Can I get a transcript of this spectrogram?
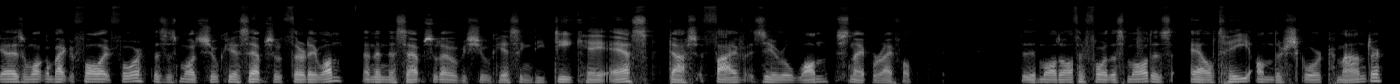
guys and welcome back to Fallout 4. This is Mod Showcase episode 31 and in this episode I will be showcasing the DKS-501 sniper rifle. The mod author for this mod is LT underscore commander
